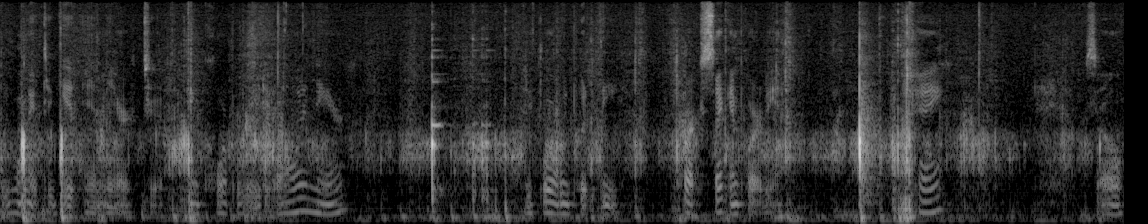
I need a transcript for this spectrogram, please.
We want it to get in there to incorporate it all in there before we put the part, second part in. Okay, so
